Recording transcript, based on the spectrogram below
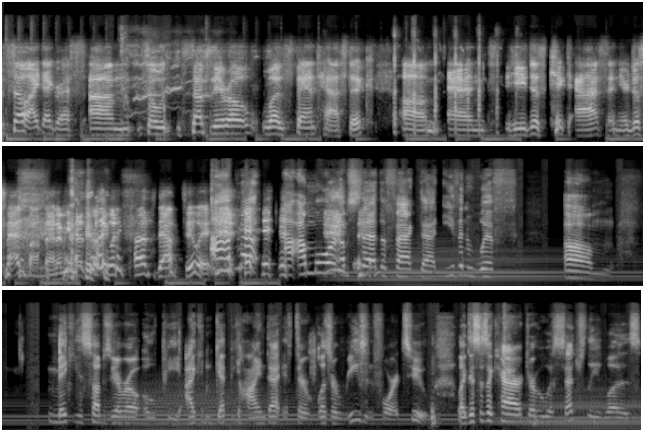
so I digress. Um, so Sub Zero was fantastic, um, and he just kicked ass, and you're just mad about that. I mean, that's really what it comes down to. It. I'm, not, I'm more upset the fact that even with um making Sub Zero OP. I can get behind that if there was a reason for it too. Like this is a character who essentially was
